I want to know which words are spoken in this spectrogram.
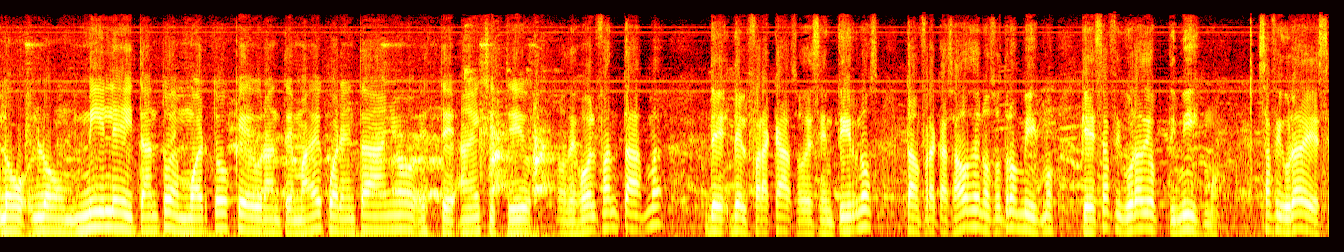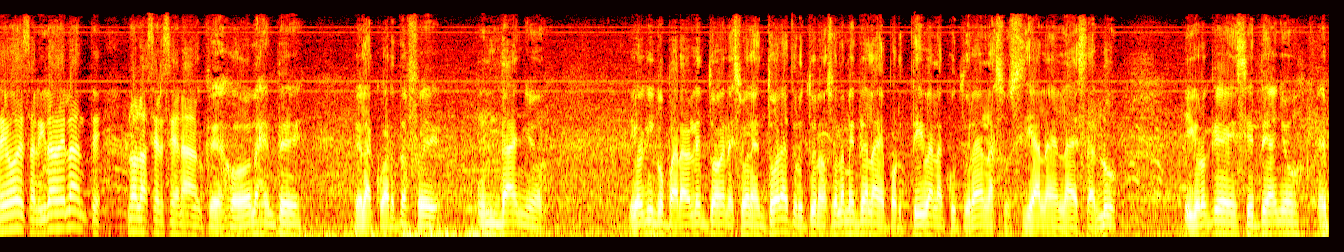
los miles y tantos de muertos que durante más de 40 años este, han existido. Nos dejó el fantasma del fracaso, de sentirnos tan fracasados de nosotros mismos que esa figura de optimismo, esa figura de deseo de salir adelante, nos la cercenaron. Lo que dejó la gente de la cuarta fue un daño igual que incomparable en toda Venezuela, en toda la estructura, no solamente en la deportiva, en la cultural, en la social, en la de salud. Y creo que en siete años el,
